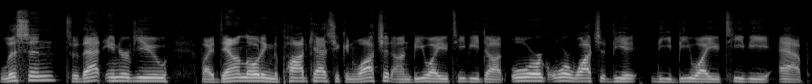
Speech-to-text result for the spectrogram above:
Listen to that interview by downloading the podcast. You can watch it on BYUTV.org or watch it via the BYU TV app.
